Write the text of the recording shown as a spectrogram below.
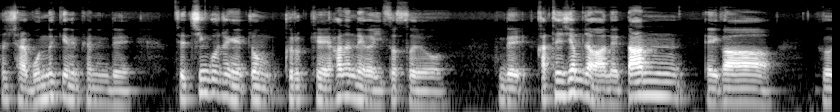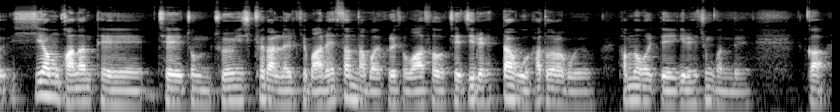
사실 잘 못 느끼는 편인데 제 친구 중에 좀 그렇게 하는 애가 있었어요. 근데 같은 시험장 안에 딴 애가 그 시험관한테 쟤좀 조용히 시켜달라 이렇게 말을 했었나 봐요. 그래서 와서 제지를 했다고 하더라고요. 밥 먹을 때 얘기를 해준 건데. 그러니까,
